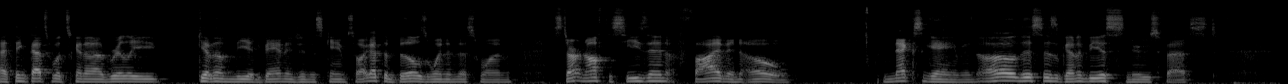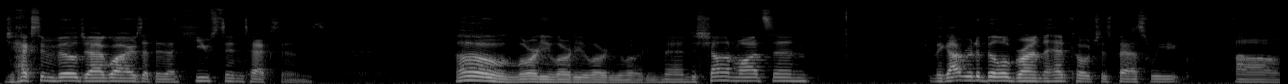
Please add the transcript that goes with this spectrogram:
I think that's what's going to really give them the advantage in this game. So I got the Bills winning this one, starting off the season five and zero. Oh. Next game, and oh, this is gonna be a snooze fest. Jacksonville Jaguars at the Houston Texans. Oh, lordy, lordy, lordy, lordy, man. Deshaun Watson, they got rid of Bill O'Brien, the head coach, this past week. Um,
